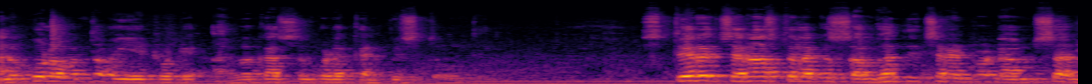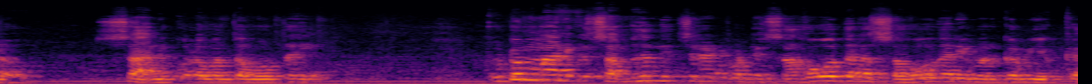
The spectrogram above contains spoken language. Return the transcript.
అనుకూలవంతమయ్యేటువంటి అవకాశం కూడా కనిపిస్తూ ఉంది. స్థిర చరాస్తులకు సంబంధించినటువంటి అంశాలు సానుకూలవంతమవుతాయి కుటుంబానికి సంబంధించినటువంటి సహోదర సహోదరి వర్గం యొక్క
